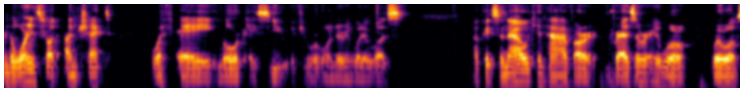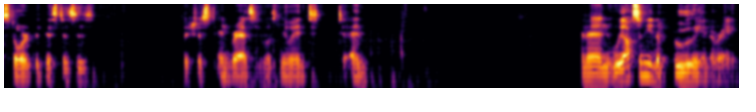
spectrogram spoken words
And the warning is called unchecked with a lowercase u, if you were wondering what it was. Okay, so now we can have our res array where, where we'll store the distances. So it's just in res equals new int to n. And then we also need a boolean array.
